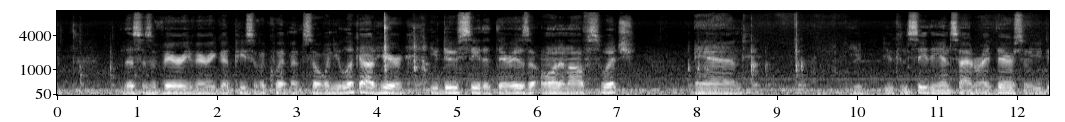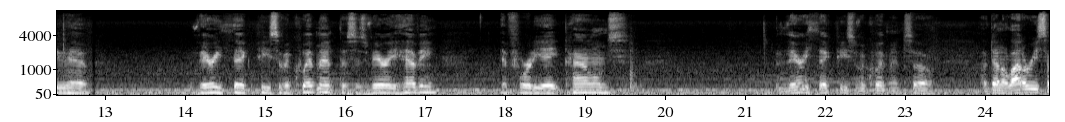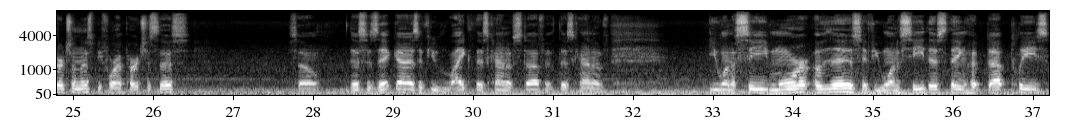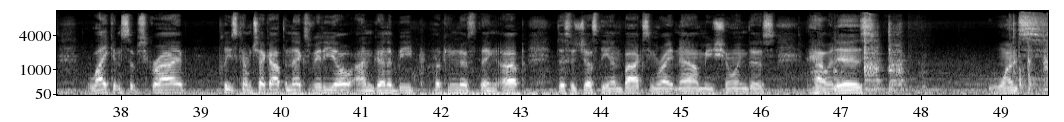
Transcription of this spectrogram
This is a very, very good piece of equipment. So when you look out here, you do see that there is an on and off switch and you, you can see the inside right there. So you do have very thick piece of equipment. This is very heavy at 48 pounds. Very thick piece of equipment. So I've done a lot of research on this before I purchased this. So this is it guys. If you like this kind of stuff, if this kind of, you want to see more of this, if you want to see this thing hooked up, please like and subscribe please come check out the next video. I'm gonna be hooking this thing up. This is just the unboxing right now, me showing this how it is. Once,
